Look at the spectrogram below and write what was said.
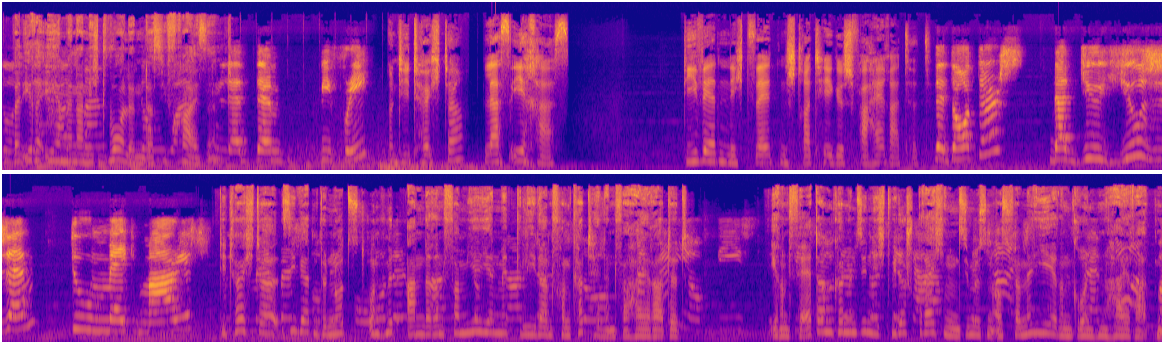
weil ihre Ehemänner nicht wollen, dass sie frei sind. Und die Töchter? Las hijas. Die werden nicht selten strategisch verheiratet. The daughters that you use them die Töchter, sie werden benutzt und mit anderen Familienmitgliedern von Kartellen verheiratet. Ihren Vätern können sie nicht widersprechen. Sie müssen aus familiären Gründen heiraten.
